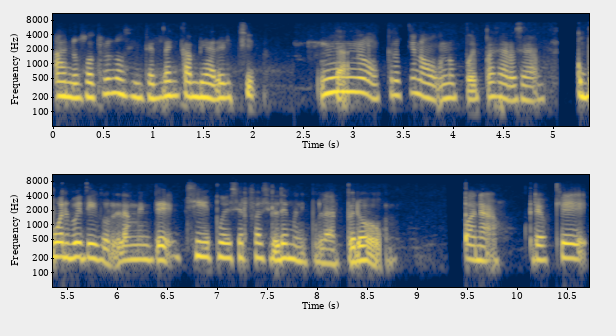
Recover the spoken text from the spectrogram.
a nosotros nos intenten cambiar el chip. No, creo que no, no puede pasar. O sea, vuelvo y digo, la mente sí puede ser fácil de manipular, pero bueno, creo que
